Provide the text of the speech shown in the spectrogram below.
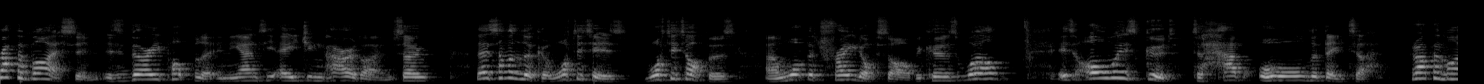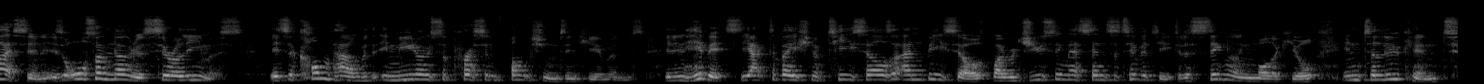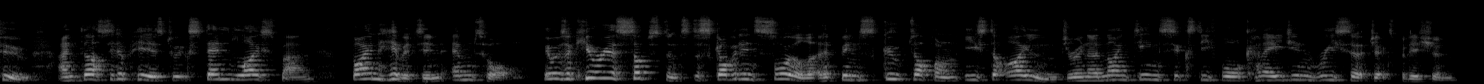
Rapamycin is very popular in the anti-aging paradigm, so let's have a look at what it is, what it offers, and what the trade-offs are, because, well, it's always good to have all the data. Rapamycin is also known as sirolimus. It's a compound with immunosuppressant functions in humans. It inhibits the activation of T cells and B cells by reducing their sensitivity to the signalling molecule interleukin 2 and thus it appears to extend lifespan by inhibiting mTOR. It was a curious substance discovered in soil that had been scooped up on Easter Island during a 1964 Canadian research expedition.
